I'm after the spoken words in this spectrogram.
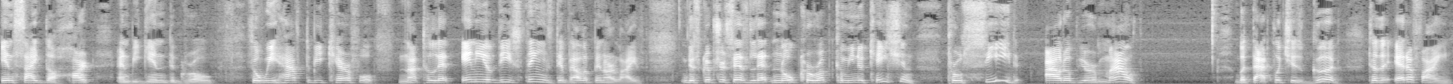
inside the heart and begin to grow. So we have to be careful not to let any of these things develop in our lives. The scripture says, Let no corrupt communication proceed out of your mouth, but that which is good to the edifying,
